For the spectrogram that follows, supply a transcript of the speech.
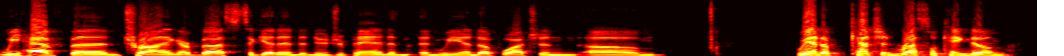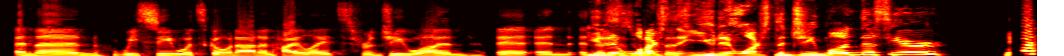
we have been trying our best to get into New Japan, and and we end up watching. Um, we end up catching Wrestle Kingdom, and then we see what's going on in highlights for G one. And, and, and you this didn't watch this- the you didn't watch the G one this year. Yeah,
